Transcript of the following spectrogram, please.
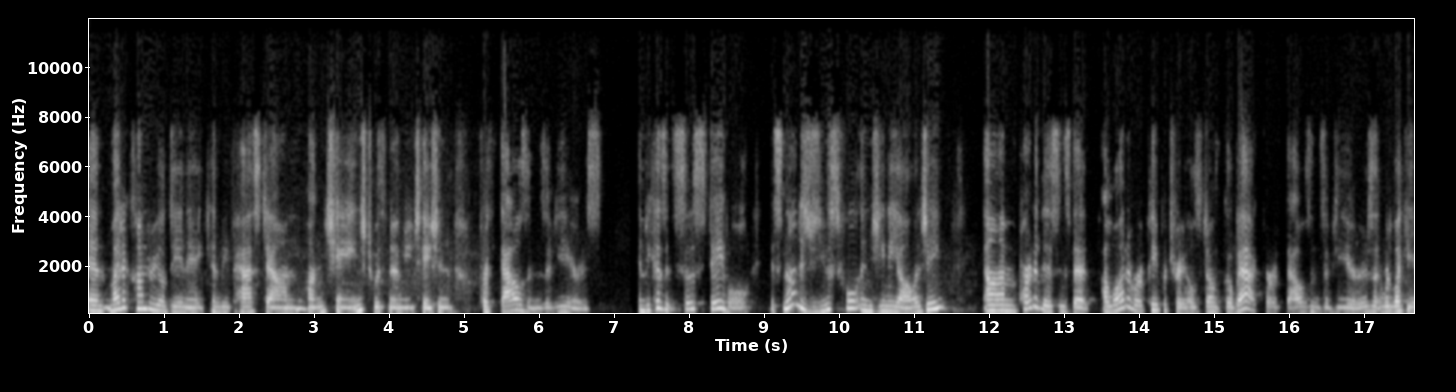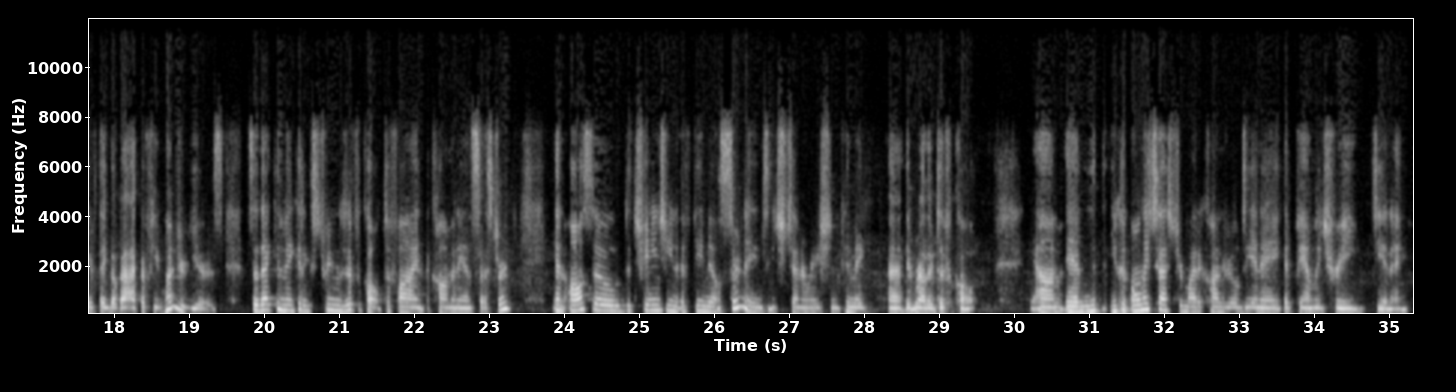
And mitochondrial DNA can be passed down unchanged with no mutation for thousands of years. And because it's so stable, it's not as useful in genealogy um, part of this is that a lot of our paper trails don't go back for thousands of years, and we're lucky if they go back a few hundred years. So that can make it extremely difficult to find a common ancestor. And also the changing of female surnames each generation can make uh, it rather difficult. Um, and you can only test your mitochondrial DNA at family tree DNA.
